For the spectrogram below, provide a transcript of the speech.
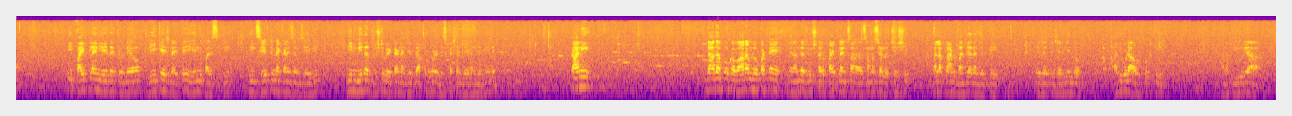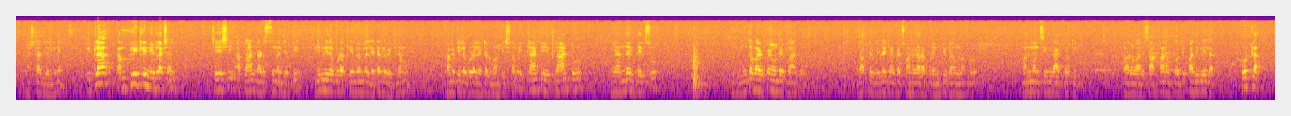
ఈ పైప్ లైన్లు ఏదైతే ఉన్నాయో లీకేజ్లు అయితే ఏంది పరిస్థితి? దీని సేఫ్టీ మెకానిజమ్స్ ఏవి? దీని మీద దృష్టి పెట్టండి అని చెప్పి అప్పుడు కూడా డిస్కషన్ చేయడం జరిగింది. కానీ దాదాపు ఒక వారం లోపట్నే మీరు అందరు చూసినారు పైప్ లైన్ సమస్యలు వచ్చేసి మళ్ళీ ప్లాంట్ బంద్ చేయాలని చెప్పి ఏదైతే జరిగిందో అది కూడా అవుట్పుట్కి మనకు యూరియా నష్టాలు జరిగినాయి. ఇట్లా కంప్లీట్లీ నిర్లక్ష్యం చేసి ఆ ప్లాంట్ నడుస్తుందని చెప్పి దీని మీద కూడా కేంద్రంలో లెటర్లు పెట్టినాము. కమిటీలో కూడా లెటర్లు పంపించినాము. ఇట్లాంటి ప్లాంటు మీ అందరికి తెలుసు. ఇది మూతబడిపోయి ఉండే ప్లాంటు. డాక్టర్ వివేక్ వెంకటస్వామి గారు అప్పుడు ఎంపీగా ఉన్నప్పుడు మన్మోహన్ సింగ్ గారితో వారు వారి సహకారంతో పదివేల కోట్ల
